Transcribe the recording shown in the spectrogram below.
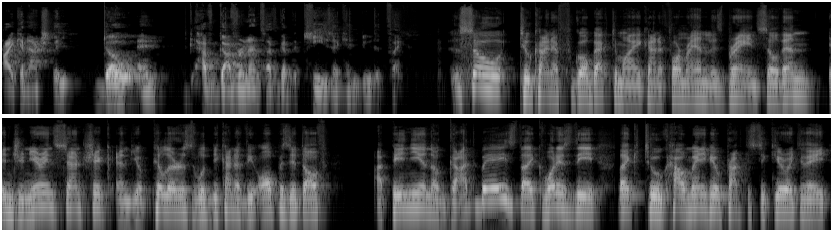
I can actually go and have governance. I've got the keys. I can do the thing. So to kind of go back to my kind of former analyst brain, so then engineering centric and your pillars would be kind of the opposite of opinion or gut based. Like what is the like to how many people practice security? They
